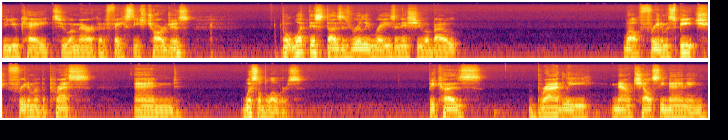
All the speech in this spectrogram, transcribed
the UK to America to face these charges. But what this does is really raise an issue about, well, freedom of speech, freedom of the press, and whistleblowers. Because Bradley, now Chelsea Manning,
